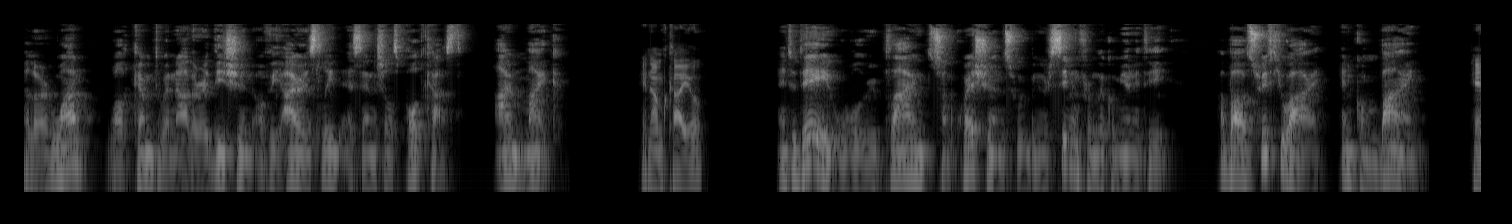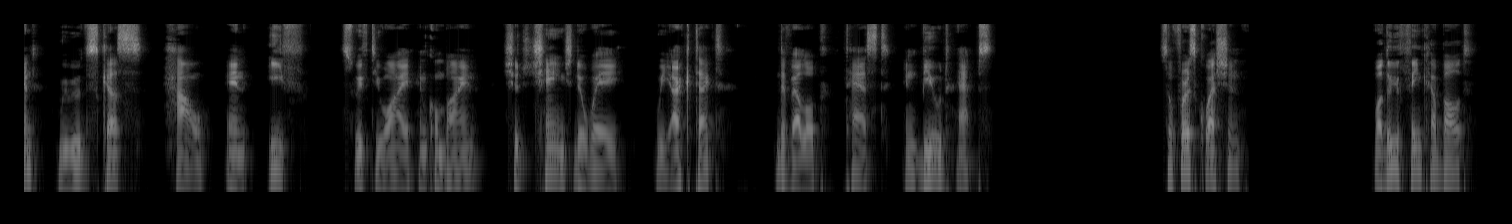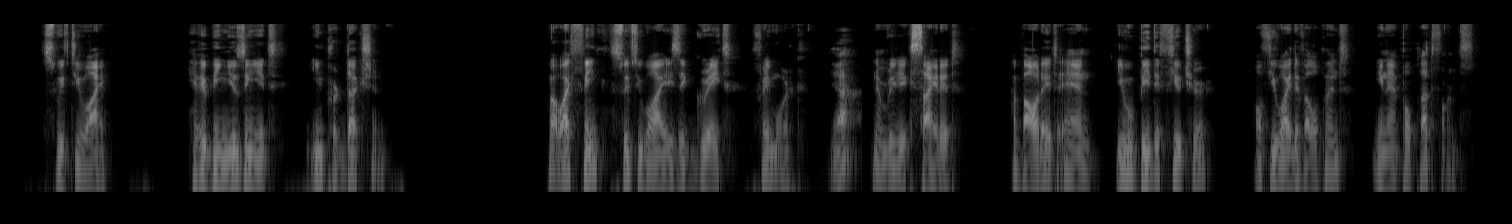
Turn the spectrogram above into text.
Hello, everyone. Welcome to another edition of the iOS Lead Essentials podcast. I'm Mike. And I'm Caio. And today we will be replying to some questions we've been receiving from the community about SwiftUI and Combine. And we will discuss how and if SwiftUI and Combine should change the way we architect, develop, test, and build apps. So, first question What do you think about SwiftUI. Have you been using it in production? Well, I think SwiftUI is a great framework. Yeah. And I'm really excited about it, and it will be the future of UI development in Apple platforms.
